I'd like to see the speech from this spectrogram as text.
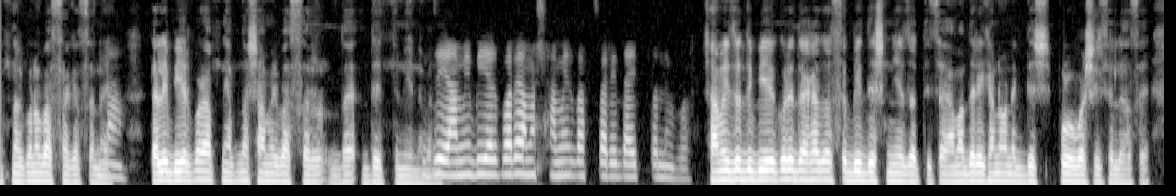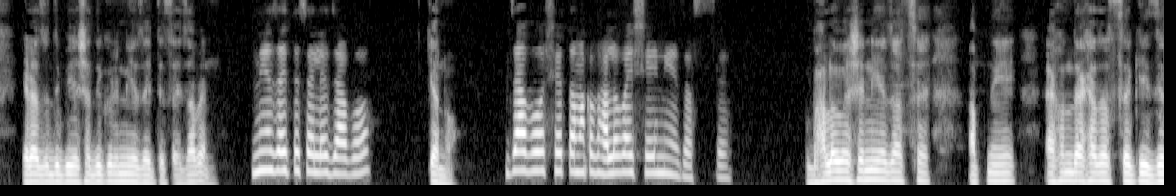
আপনার কোনো বাচ্চা কাচ্চা নাই? তাহলে বিয়ের পর আপনি আপনার স্বামীর বাচ্চার দায়িত্ব নিয়ে নেবেন। যে আমি বিয়ের পরে আমার স্বামীর বাচ্চারই দায়িত্ব নেব। স্বামী যদি বিয়ে করে দেখা যাচ্ছে বিদেশ নিয়ে যেতে চায় আমাদের এখানে অনেক দেশ প্রবাসী ছেলে আছে এরা যদি বিয়ে শাদী করে নিয়ে যাইতে চায় যাবেন? নিয়ে যাইতে চাইলে যাব। কেন? যাব সে তো আমাকে ভালোবাসেই নিয়ে যাচ্ছে। ভালোবেসে নিয়ে যাচ্ছে। আপনি এখন দেখা যাচ্ছে কি যে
